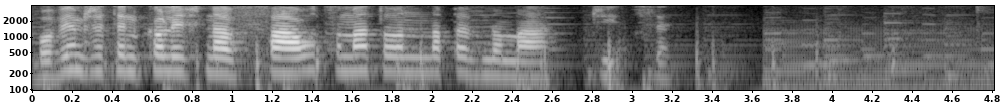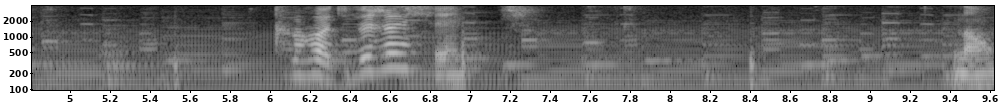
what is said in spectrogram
Bo wiem, że ten koleś na V, co ma, to on na pewno ma cheatsy. No chodź, wyżej. Cięć. No.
